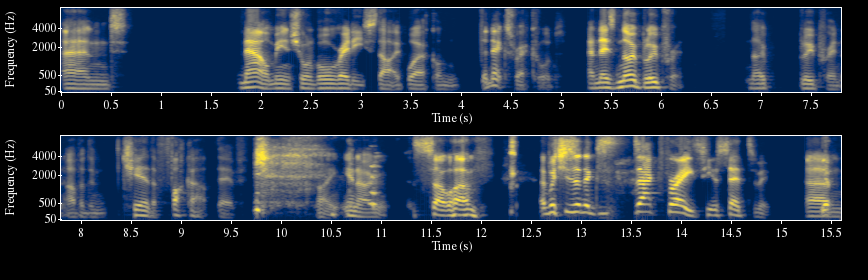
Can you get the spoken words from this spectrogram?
and now me and Sean have already started work on the next record, and there's no blueprint, no blueprint other than cheer the fuck up, Dev. like you know, so um, which is an exact phrase he has said to me, um,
